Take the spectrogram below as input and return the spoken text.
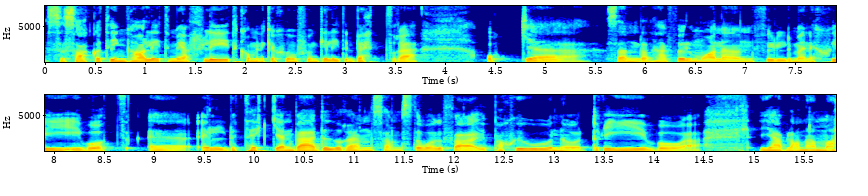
så saker och ting har lite mer flyt, kommunikation funkar lite bättre. Och uh, Sen den här fullmånen fylld med energi i vårt eh, eldtecken, värduren, som står för passion och driv och eh, jävla anamma.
